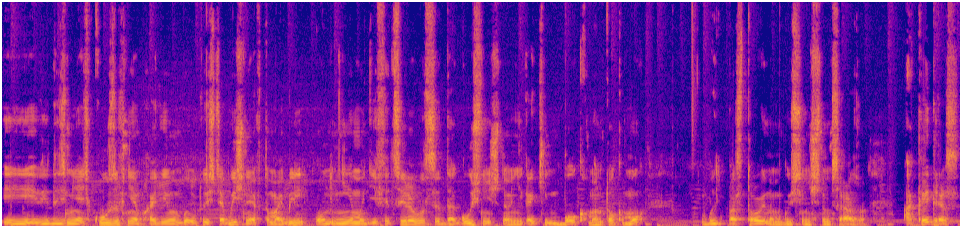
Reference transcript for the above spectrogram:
и видоизменять кузов необходимо было. То есть, обычный автомобиль, он не модифицировался до гусеничного никаким боком. Он только мог быть построенным гусеничным сразу. А Кедрос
